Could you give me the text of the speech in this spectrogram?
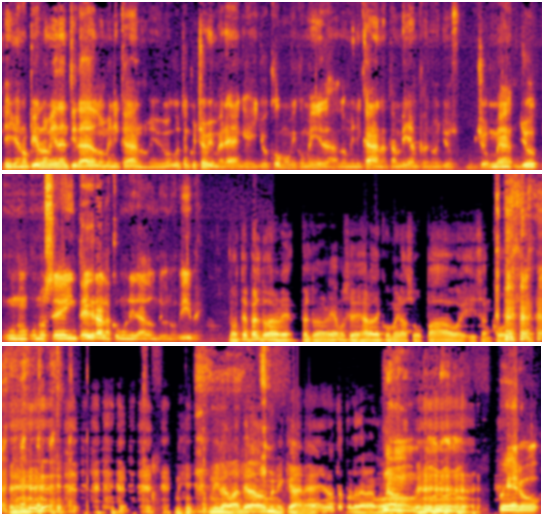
Y yo no pierdo mi identidad de dominicano. A mí me gusta escuchar mi merengue y yo como mi comida dominicana también, pero yo, yo me, yo, uno, uno se integra a la comunidad donde uno vive. No te perdonaríamos si dejara de comer asopao y, y sancocho. ni, la bandera dominicana, ¿eh? No te perdonaríamos. No, no, Pero,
